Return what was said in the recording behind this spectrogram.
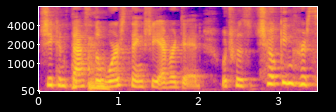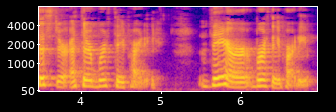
she confessed the worst thing she ever did, which was choking her sister at their birthday party. Their birthday party.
